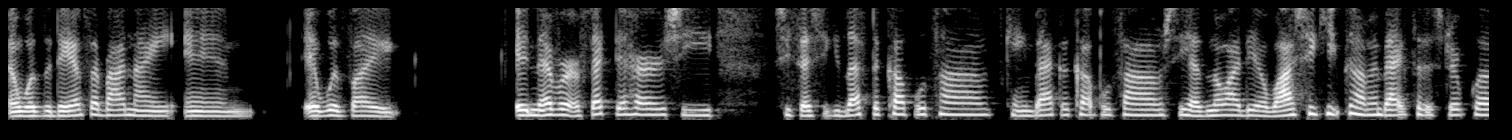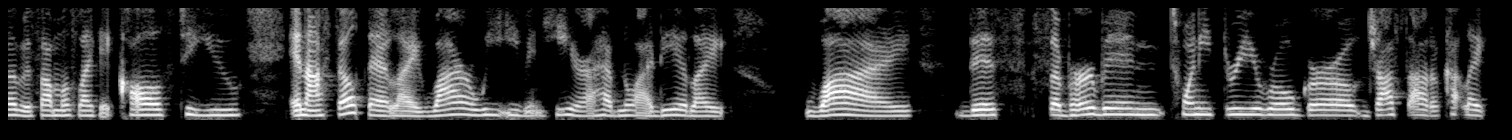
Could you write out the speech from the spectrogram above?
and was a dancer by night and it was like it never affected her she she said she left a couple times, came back a couple times. She has no idea why she keep coming back to the strip club. It's almost like it calls to you. And I felt that like why are we even here? I have no idea like why this suburban 23 year old girl drops out of co- like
